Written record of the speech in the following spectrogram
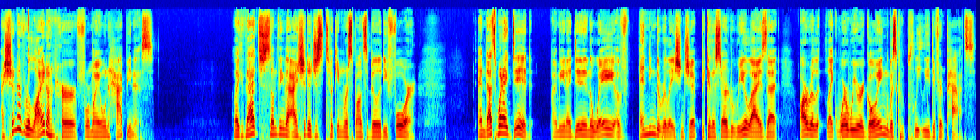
I shouldn't have relied on her for my own happiness. Like that's something that I should have just taken responsibility for. And that's what I did. I mean, I did it in a way of ending the relationship because I started to realize that our like where we were going was completely different paths.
